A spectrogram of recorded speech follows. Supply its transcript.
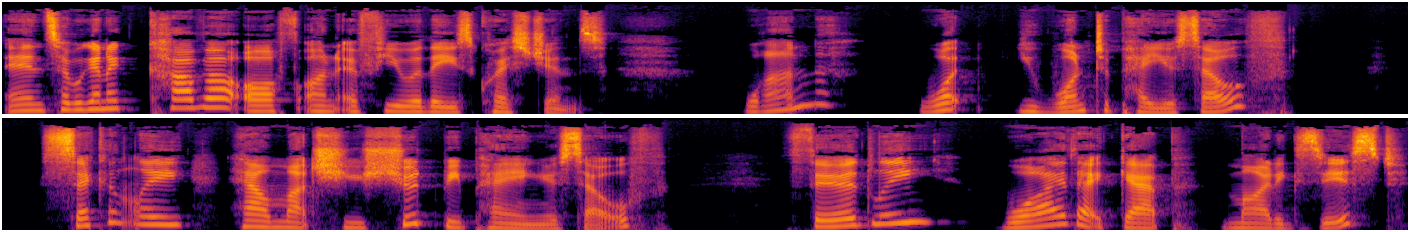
And so we're going to cover off on a few of these questions. One, what you want to pay yourself. Secondly, how much you should be paying yourself. Thirdly, why that gap might exist.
